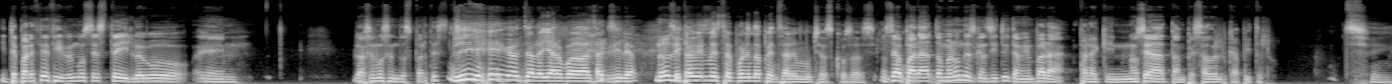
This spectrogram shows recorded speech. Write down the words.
¿Y te parece si vemos este y luego eh, lo hacemos en dos partes? Sí, Gonzalo, ya no puedo dar auxilio. No, si Yo también me estoy poniendo a pensar en muchas cosas. O sea, para tomar un descansito y también para, para que no sea tan pesado el capítulo. Sí.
